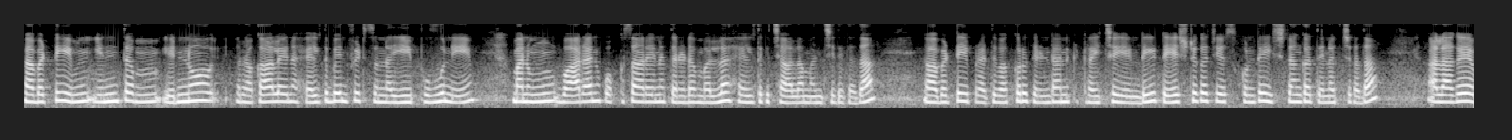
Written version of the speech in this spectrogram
కాబట్టి ఇంత ఎన్నో రకాలైన హెల్త్ బెనిఫిట్స్ ఉన్న ఈ పువ్వుని. మనం వారానికి ఒక్కసారైనా తినడం వల్ల హెల్త్కి చాలా మంచిది కదా. కాబట్టి ప్రతి ఒక్కరూ తినడానికి ట్రై చేయండి. టేస్ట్గా చేసుకుంటే ఇష్టంగా తినొచ్చు కదా. అలాగే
